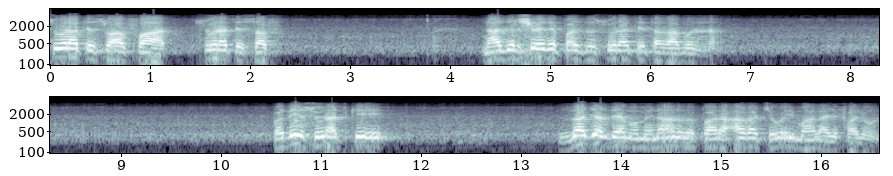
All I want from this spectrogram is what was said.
سورت صوفات سورت صف. نازل شوید پس دا سورت تغابننا پدی سورت کی زجر دے مومنان دا پارا اغا چوئی مالا فلون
